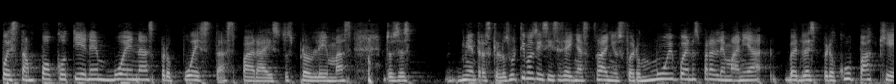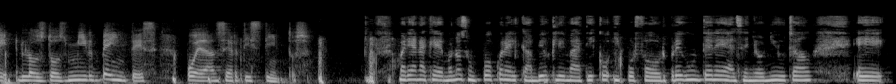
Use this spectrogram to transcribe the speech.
pues tampoco tienen buenas propuestas para estos problemas. Entonces, mientras que los últimos 16 años fueron muy buenos para Alemania, pues les preocupa que los 2020 puedan ser distintos. Mariana, quedémonos un poco en el cambio climático y por favor pregúntele al señor Newton eh,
